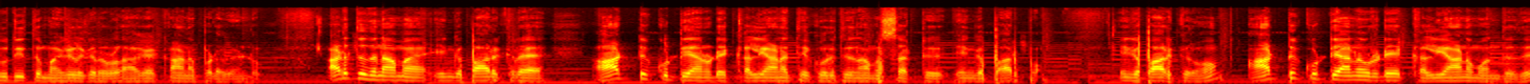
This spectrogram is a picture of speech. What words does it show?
துதித்து மகிழ்கிறவர்களாக காணப்பட வேண்டும். அடுத்தது நாம் இங்கே பார்க்கிற ஆட்டுக்குட்டியானுடைய கல்யாணத்தை குறித்து நாம் சற்று இங்கே பார்ப்போம். இங்கே பார்க்கிறோம். ஆட்டுக்குட்டியானவருடைய கல்யாணம் வந்தது.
